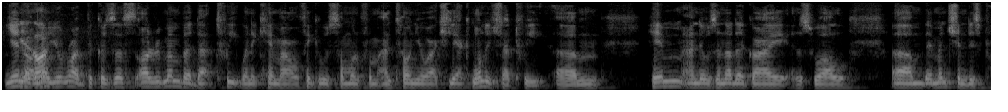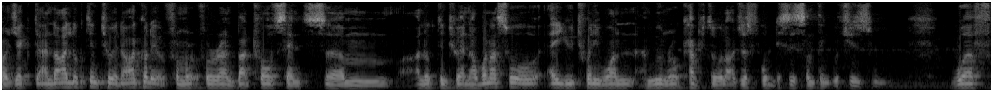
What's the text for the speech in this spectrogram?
Yeah, no, no, you're right because I remember that tweet when it came out. I think it was someone from Antonio actually acknowledged that tweet. Um, him and there was another guy as well. Um, they mentioned this project, and I looked into it. I got it from for around about twelve cents. Um, I looked into it, and when I saw AU twenty one and Moonrock Capital, I just thought this is something which is worth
